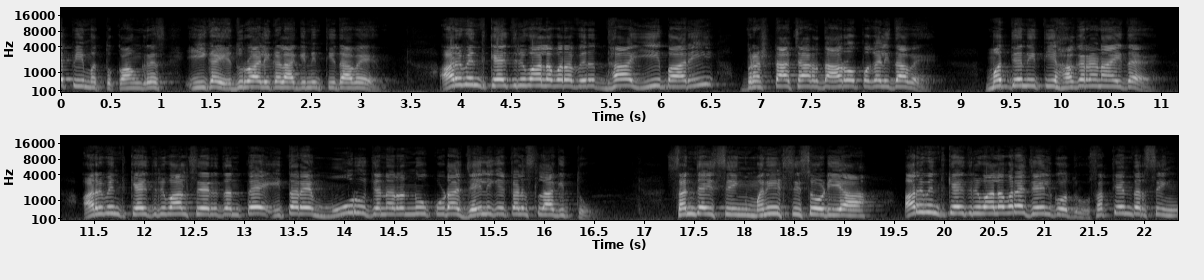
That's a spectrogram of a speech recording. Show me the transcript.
ಎ ಪಿ ಮತ್ತು ಕಾಂಗ್ರೆಸ್ ಈಗ ಎದುರಾಳಿಗಳಾಗಿ ನಿಂತಿದ್ದಾವೆ. ಅರವಿಂದ್ ಕೇಜ್ರಿವಾಲ್ ಅವರ ವಿರುದ್ಧ ಈ ಬಾರಿ ಭ್ರಷ್ಟಾಚಾರದ ಆರೋಪಗಳಿದ್ದಾವೆ. ಮದ್ಯ ನೀತಿ ಹಗರಣ ಇದೆ. ಅರವಿಂದ್ ಕೇಜ್ರಿವಾಲ್ ಸೇರಿದಂತೆ ಇತರೆ ಮೂರು ಜನರನ್ನು ಕೂಡ ಜೈಲಿಗೆ ಕಳಿಸಲಾಗಿತ್ತು. ಸಂಜಯ್ ಸಿಂಗ್ ಮನೀಷ್ ಸಿಸೋಡಿಯಾ, ಅರವಿಂದ್ ಕೇಜ್ರಿವಾಲ್ ಅವರೇ ಜೈಲಿಗೆ ಹೋದ್ರು ಸತ್ಯೇಂದರ್ ಸಿಂಗ್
